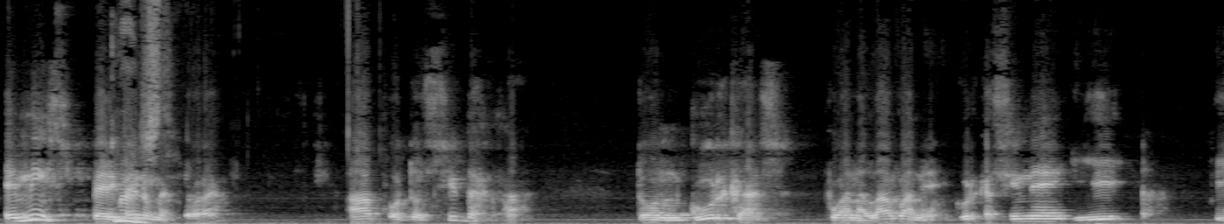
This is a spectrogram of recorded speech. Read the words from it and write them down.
Εμείς περιμένουμε τώρα από το Σύνταγμα των Γκούρκας που αναλάβανε, οι Γκούρκας είναι οι, οι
